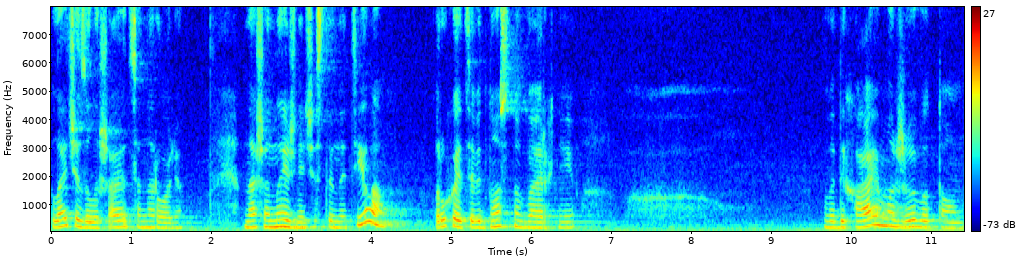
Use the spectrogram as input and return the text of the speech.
плечі залишаються на ролі. Наша нижня частина тіла рухається відносно верхньої. Видихаємо животом,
